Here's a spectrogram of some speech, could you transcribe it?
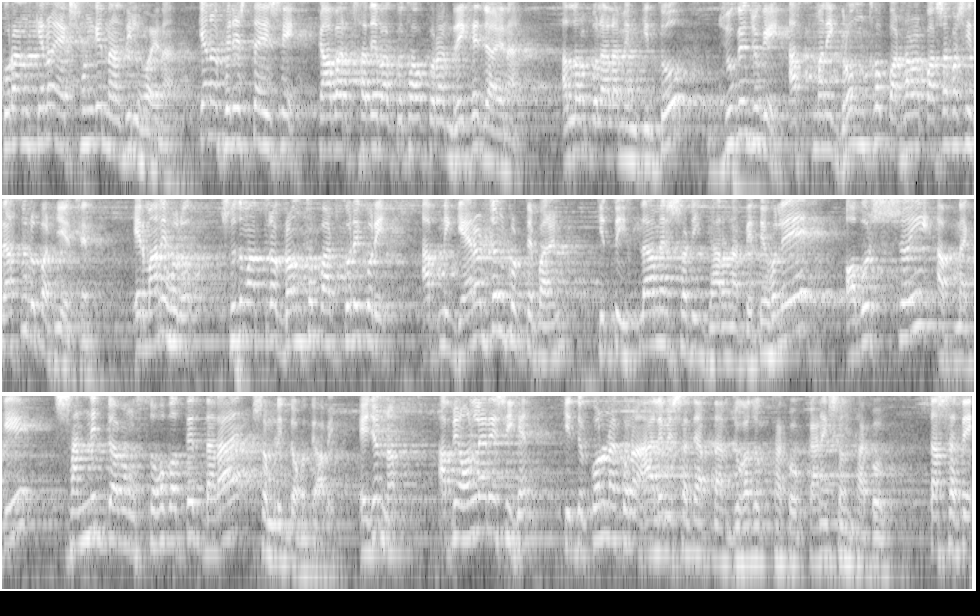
কোরআন কেন একসঙ্গে নাজিল হয় না? কেন ফেরেশতা এসে কাবার ছাদে বা কোথাও কোরআন রেখে যায় না? আল্লাহ রব্বুল আলমিন কিন্তু যুগে যুগে আসমানি গ্রন্থ পাঠানোর পাশাপাশি রাসুলও পাঠিয়েছেন। এর মানে হলো, শুধুমাত্র গ্রন্থ পাঠ করে করে আপনি জ্ঞান অর্জন করতে পারেন, কিন্তু ইসলামের সঠিক ধারণা পেতে হলে অবশ্যই আপনাকে সান্নিধ্য এবং সোহবতের দ্বারা সমৃদ্ধ হতে হবে। এই জন্য আপনি অনলাইনে শিখেন, কিন্তু কোনো না কোনো আলেমের সাথে আপনার যোগাযোগ থাকুক, কানেকশন থাকুক। তার সাথে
